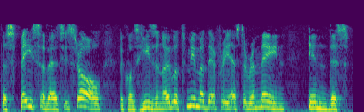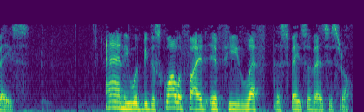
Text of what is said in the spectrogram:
the space of Eretz Yisrael, because he's an Oila Tmima, therefore he has to remain in this space. And he would be disqualified if he left the space of Eretz Yisrael.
